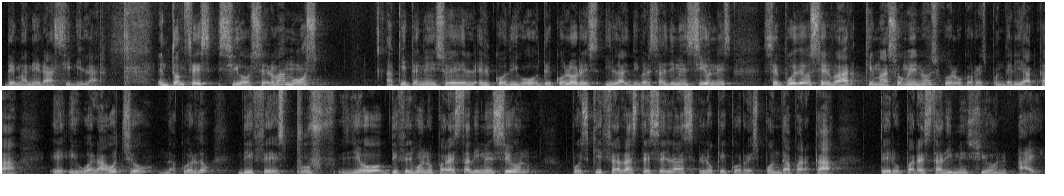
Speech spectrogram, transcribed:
de manera similar. Entonces, si observamos, aquí tenéis el, código de colores y las diversas dimensiones, se puede observar que más o menos, con lo que correspondería acá eh, igual a 8, ¿de acuerdo? Dices, yo, dices, bueno, para esta dimensión, pues quizá las teselas lo que corresponda para acá, pero para esta dimensión hay.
